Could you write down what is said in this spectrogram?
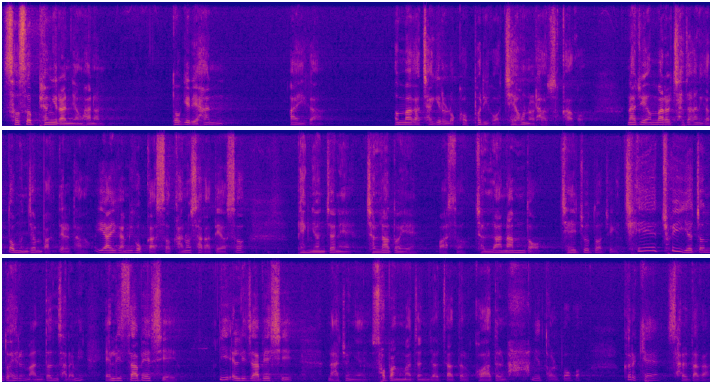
서서평이란 영화는 독일의 한 아이가 엄마가 자기를 놓고 버리고 재혼을 하고 나중에 엄마를 찾아가니까 또 문전박대를 당하고 이 아이가 미국 가서 간호사가 되어서 100년 전에 전라도에 와서 전라남도 제주도 저기 최초의 여전도회를 만든 사람이 엘리사벳이에요. 이 엘리자벳이 나중에 소방 맞은 여자들 고아들 많이 돌보고 그렇게 살다가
